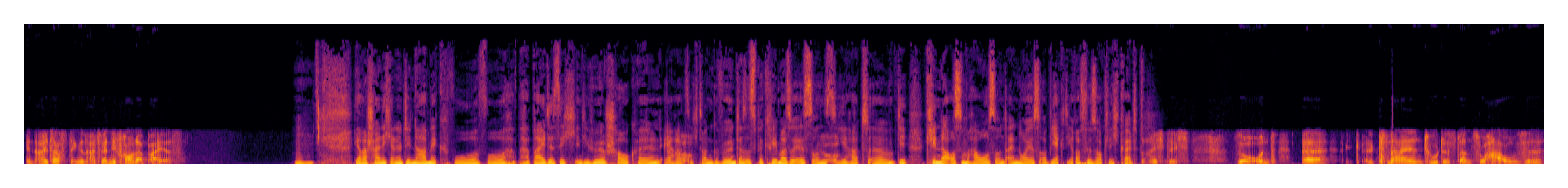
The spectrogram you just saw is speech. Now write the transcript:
in Alltagsdingen, als wenn die Frau dabei ist. Mhm. Ja, wahrscheinlich eine Dynamik, wo, wo beide sich in die Höhe schaukeln. Er genau. hat sich daran gewöhnt, dass es bequemer so ist und ja. sie hat äh, die Kinder aus dem Haus und ein neues Objekt ihrer Fürsorglichkeit. Richtig. So, und äh, knallen tut es dann zu Hause.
